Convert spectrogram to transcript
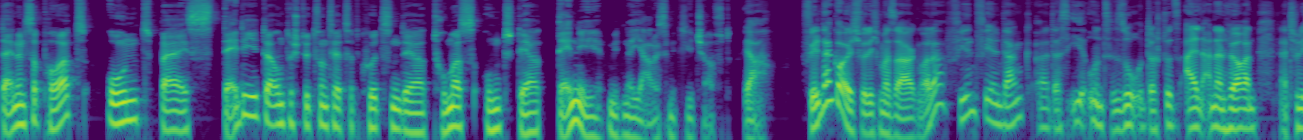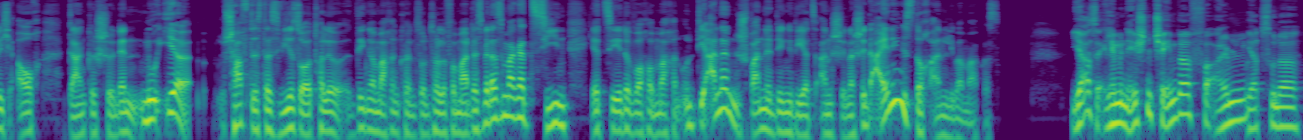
deinen Support. Und bei Steady, da unterstützt uns jetzt seit kurzem der Thomas und der Danny mit einer Jahresmitgliedschaft. Ja, Vielen Dank euch, würde ich mal sagen, oder? Vielen, vielen Dank, äh, dass ihr uns so unterstützt. Allen anderen Hörern natürlich auch Dankeschön. Denn nur ihr schafft es, dass wir so tolle Dinge machen können, so tolle Formate, dass wir das Magazin jetzt jede Woche machen und die anderen spannenden Dinge, die jetzt anstehen. Da steht einiges doch an, lieber Markus. Ja, also Elimination Chamber, vor allem ja zu einer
